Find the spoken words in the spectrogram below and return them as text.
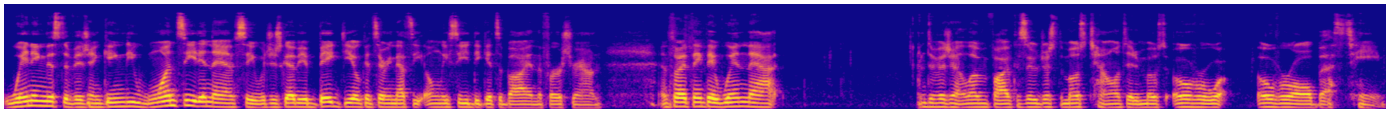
winning this division, getting the one seed in the NFC, which is going to be a big deal considering that's the only seed that gets to buy in the first round, and so I think they win that division at 11-5 because they're just the most talented and most over, overall best team.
